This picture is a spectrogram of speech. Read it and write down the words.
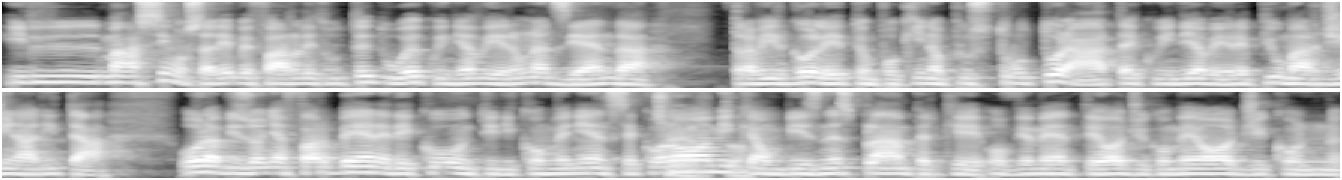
Il massimo sarebbe farle tutte e due, quindi avere un'azienda tra virgolette, un pochino più strutturata e quindi avere più marginalità. Ora bisogna far bene dei conti di convenienza economica, certo. un business plan, perché ovviamente oggi come oggi, con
